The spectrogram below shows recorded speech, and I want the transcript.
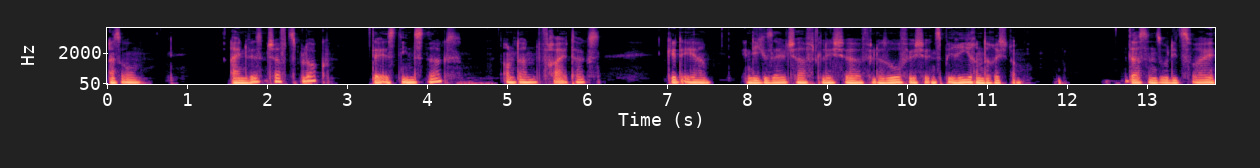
Also ein Wissenschaftsblock, der ist dienstags und dann freitags geht eher in die gesellschaftliche, philosophische, inspirierende Richtung. Das sind so die zwei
